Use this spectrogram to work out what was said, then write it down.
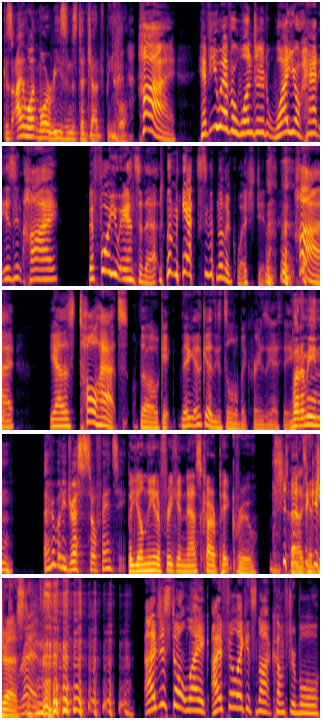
because I want more reasons to judge people. Hi. Have you ever wondered why your hat isn't high? Before you answer that, let me ask you another question. Hi. Yeah, those tall hats though get they it gets a little bit crazy. I think. But I mean, everybody dresses so fancy. But you'll need a freaking NASCAR pit crew. To get dressed. I just don't like. I feel like it's not comfortable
